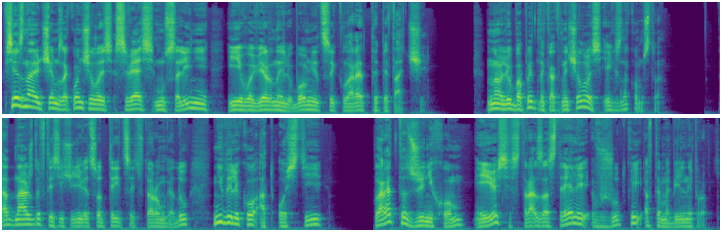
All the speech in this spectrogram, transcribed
Все знают, чем закончилась связь Муссолини и его верной любовницы Кларетта Петаччи. Но любопытно, как началось их знакомство. Однажды, в 1932 году, недалеко от Остии, Кларетта с женихом и ее сестра застряли в жуткой автомобильной пробке.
